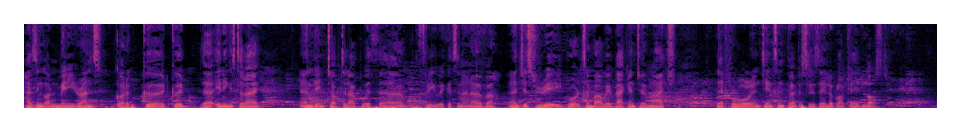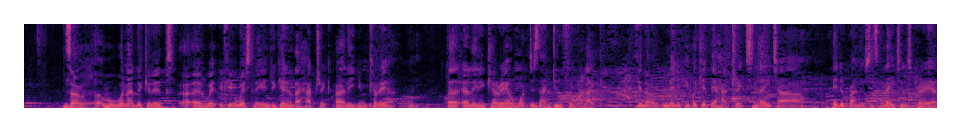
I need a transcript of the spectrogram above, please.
Hasn't gotten many runs, got a good, good uh, innings today. And then topped it up with uh, three wickets in an over, and just really brought Zimbabwe back into a match that, for all intents and purposes, they looked like they had lost. So uh, when I look at it, uh, if you're Wessly and you're getting that hat trick early in your career, uh, early in your career, what does that do for you? Like, you know, many people get their hat tricks later. Eddo Brandes is late in his career.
